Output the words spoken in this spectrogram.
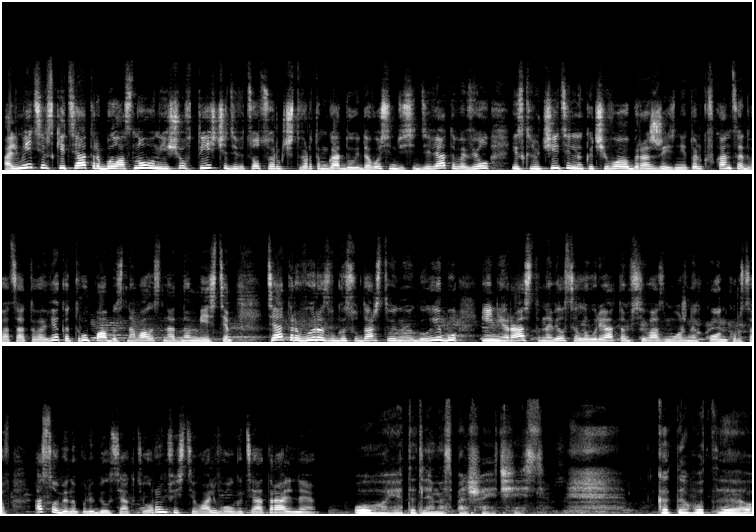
Альметьевский театр был основан еще в 1944 году и до 1989 вел исключительно кочевой образ жизни. И только в конце 20 века труппа обосновалась на одном месте. Театр вырос в государственную глыбу и не раз становился лауреатом всевозможных конкурсов. Особенно полюбился актерам фестиваль «Волга театральная». Ой, это для нас большая честь. Когда вот э,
